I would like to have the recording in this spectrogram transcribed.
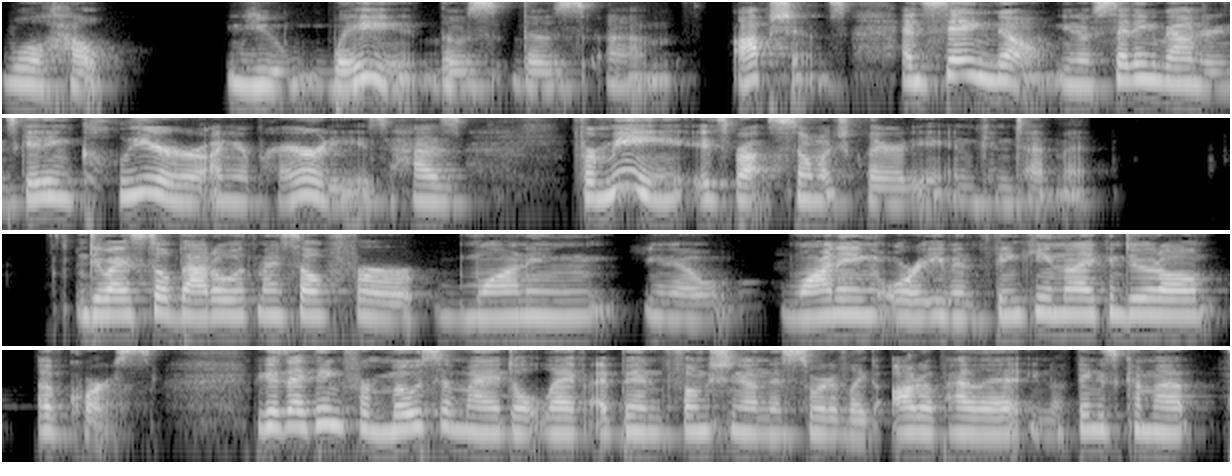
will help you weigh those, those, um, options and saying no, you know, setting boundaries, getting clear on your priorities has, for me, it's brought so much clarity and contentment. Do I still battle with myself for wanting, you know, wanting or even thinking that I can do it all? Of course. Because I think for most of my adult life, I've been functioning on this sort of like autopilot, you know, things come up.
